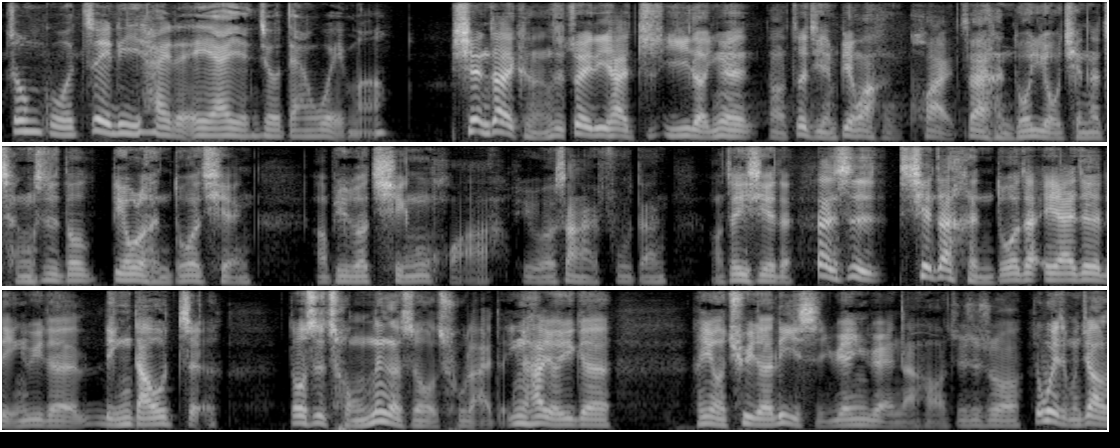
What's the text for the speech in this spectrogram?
中国最厉害的 AI 研究单位吗？现在可能是最厉害之一了，因为啊这几年变化很快，在很多有钱的城市都丢了很多钱。啊，比如说清华，比如说上海复旦啊，这一些的。但是现在很多在 AI 这个领域的领导者，都是从那个时候出来的，因为它有一个很有趣的历史渊源啊，哈，就是说为什么叫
